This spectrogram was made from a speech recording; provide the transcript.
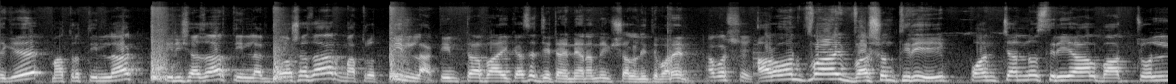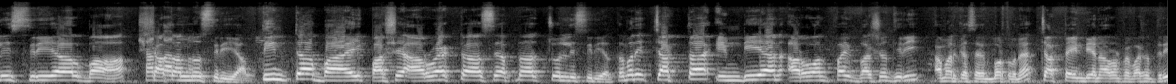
থেকে। মাত্র তিন লাখ তিরিশ হাজার তিন লাখ দশ হাজার মাত্র তিন লাখ। তিনটা বাইক আছে যেটা নেন আপনি ইনশাল্লাহ নিতে পারেন। অবশ্যই। আর ওয়ান ফাইভ ভার্সন থ্রি পঞ্চান্ন সিরিয়াল বা চল্লিশ সিরিয়াল বা সাতান্ন সিরিয়াল। তিনটা বাইক পাশে আরও একটা আছে আপনার চল্লিশ সিরিয়াল। তার মানে চারটা Indian R one five version three আমার কাছে বর্তমানে। চারটা Indian R one five version three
